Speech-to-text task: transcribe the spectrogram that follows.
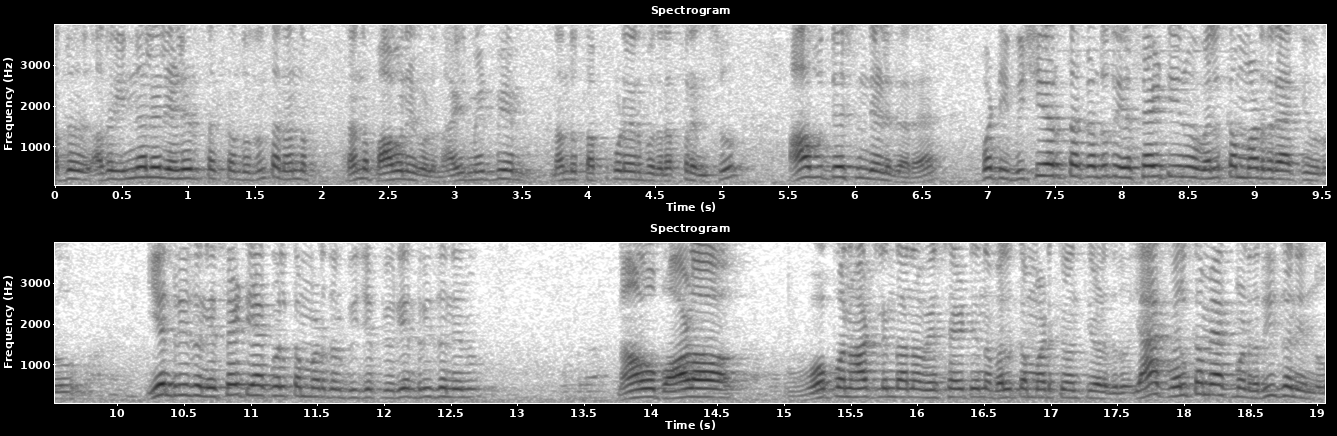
ಅದು, ಅದರ ಹಿನ್ನೆಲೆಯಲ್ಲಿ ಹೇಳಿರ್ತಕ್ಕಂಥದ್ದು ಅಂತ ನನ್ನ ನನ್ನ ಭಾವನೆಗಳು. ಐ ಮೇಡ್ ಬಿ ನಂದು ತಪ್ಪು ಕೂಡ ಇರ್ಬೋದು ರೆಫರೆನ್ಸು ಆ ಉದ್ದೇಶದಿಂದ ಹೇಳಿದ್ದಾರೆ. ಬಟ್ ಈ ವಿಷಯ ಇರ್ತಕ್ಕಂಥದ್ದು ಎಸ್ ಐ ಟಿನ ವೆಲ್ಕಮ್ ಮಾಡಿದ್ರೆ ಯಾಕೆ ಇವರು? ಏನು ರೀಸನ್ ಎಸ್ ಐ ಟಿ ಯಾಕೆ ವೆಲ್ಕಮ್ ಮಾಡಿದ್ರು ಬಿ ಜೆ ಪಿಯವರು ಏನು ರೀಸನ್ ಏನು? ನಾವು ಭಾಳ ಓಪನ್ ಹಾರ್ಟ್ಲಿಂದ ನಾವು ಎಸ್ ಐ ಟಿನ ವೆಲ್ಕಮ್ ಮಾಡ್ತೀವಿ ಅಂತ ಹೇಳಿದ್ರು. ಯಾಕೆ ವೆಲ್ಕಮ್ ಯಾಕೆ ಮಾಡಿದ್ರು? ರೀಸನ್ ಏನು?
